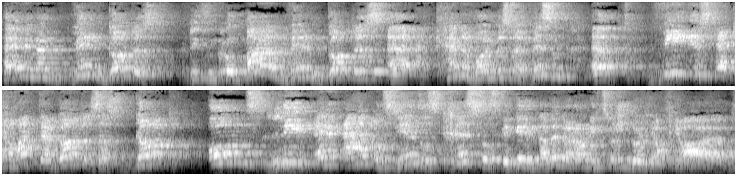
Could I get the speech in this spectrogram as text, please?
Hey, wenn wir den Willen Gottes, diesen globalen Willen Gottes äh, erkennen wollen, müssen wir wissen, äh, wie ist der Charakter Gottes, dass Gott uns liebt. Er, er, hat uns Jesus Christus gegeben, damit er doch nicht zwischendurch, ach ja, äh,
